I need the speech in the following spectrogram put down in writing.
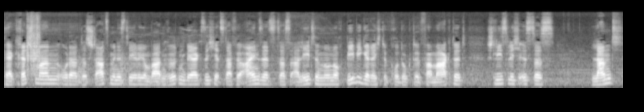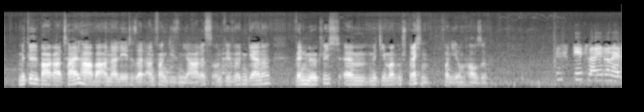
Herr Kretschmann oder das Staatsministerium Baden-Württemberg sich jetzt dafür einsetzt, dass Alete nur noch babygerechte Produkte vermarktet. Schließlich ist das Land mittelbarer Teilhaber an Alete seit Anfang dieses Jahres und wir würden gerne, wenn möglich, ähm, mit jemandem sprechen von Ihrem Hause. Das geht leider nicht.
